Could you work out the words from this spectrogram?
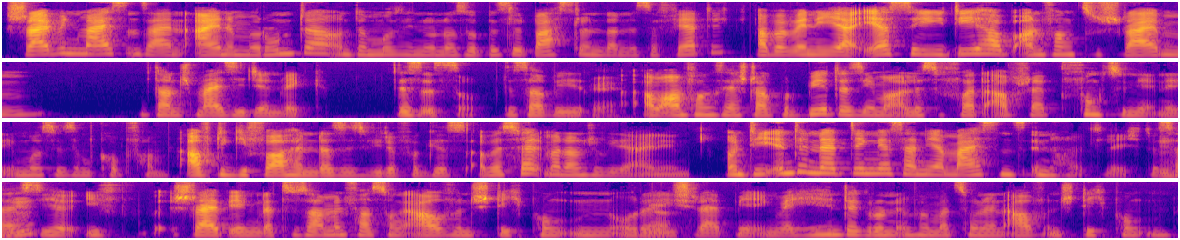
schreibe ihn meistens in einem runter und dann muss ich nur noch so ein bisschen basteln, dann ist er fertig. Aber wenn ich ja erste Idee habe, anfange zu schreiben, dann schmeiße ich den weg. Das ist so. Das habe ich Okay. am Anfang sehr stark probiert, dass ich immer alles sofort aufschreibe. Funktioniert nicht. Ich muss es im Kopf haben. Auf die Gefahr hin, dass ich es wieder vergiss. Aber es fällt mir dann schon wieder ein. Und die Internetdinge sind ja meistens inhaltlich. Das Mhm. heißt, ich, ich schreibe irgendeine Zusammenfassung auf in Stichpunkten oder Ja. ich schreibe mir irgendwelche Hintergrundinformationen auf in Stichpunkten.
